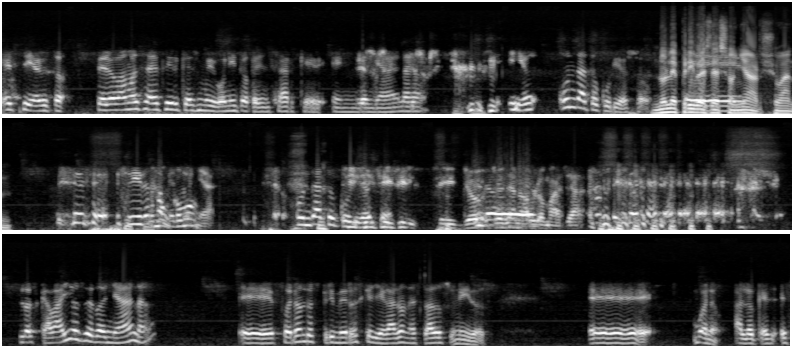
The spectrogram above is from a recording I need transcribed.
Es, cierto. Pero vamos a decir que es muy bonito pensar que en Doña Ana... y un, dato curioso. No le prives de eh, soñar, Joan. sí, déjame soñar. Un dato curioso. Sí, sí, sí, Yo, ya no hablo más ya. los caballos de Doña Ana eh, fueron los primeros que llegaron a Estados Unidos. Eh, bueno, a lo que es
